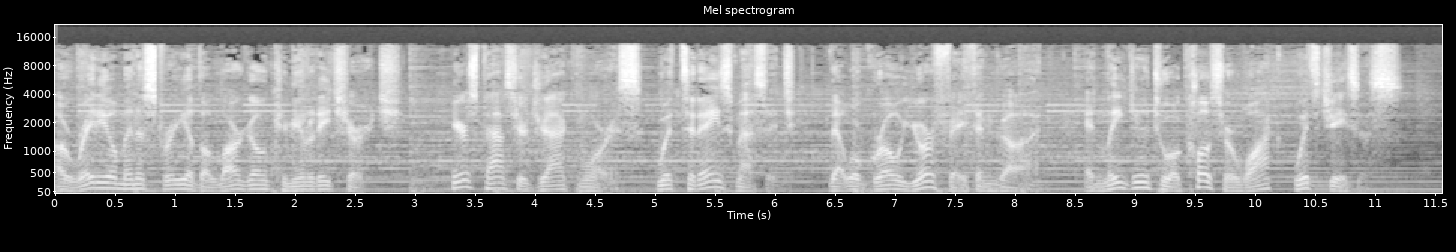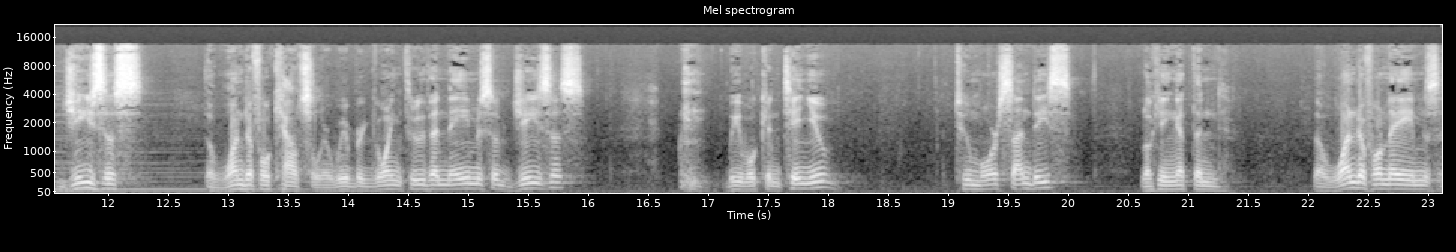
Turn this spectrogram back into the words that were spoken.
a radio ministry of the Largo Community Church. Here's Pastor Jack Morris with today's message that will grow your faith in God and lead you to a closer walk with Jesus. Jesus, the wonderful counselor. We've been going through the names of Jesus. we will continue two more Sundays looking at the, the wonderful names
